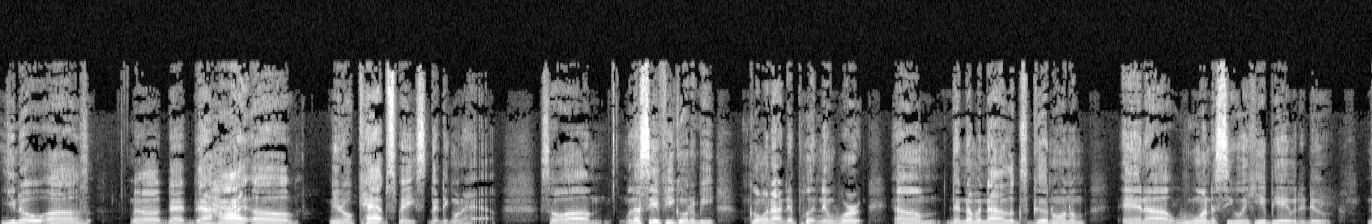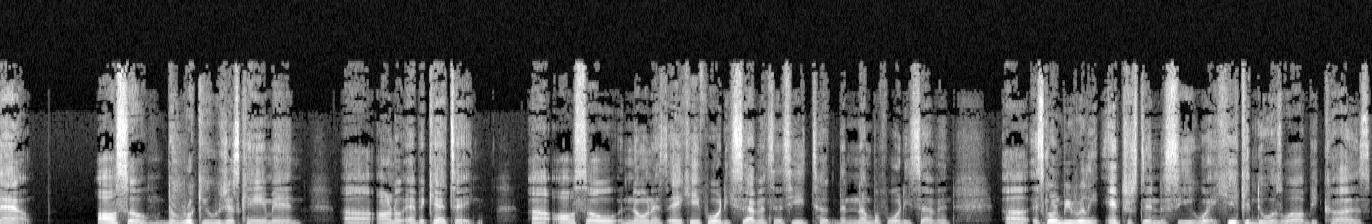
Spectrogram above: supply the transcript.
you know, uh, uh, that that high uh you know, cap space that they're going to have. So um, let's see if he's going to be going out there putting in work. Um, the number nine looks good on him, and uh, we want to see what he'll be able to do. Now, also the rookie who just came in, uh, Arnold Ebiketie, uh, also known as AK-47, since he took the number 47. Uh, it's going to be really interesting to see what he can do as well because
